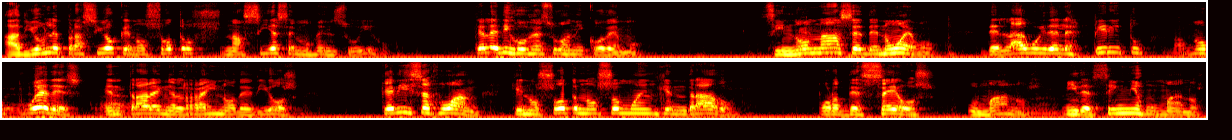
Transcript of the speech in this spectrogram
A Dios le plació que nosotros naciésemos en su Hijo. ¿Qué le dijo Jesús a Nicodemo? Si no naces de nuevo del agua y del Espíritu, no, puedes entrar en el reino de Dios. ¿Qué dice Juan? Que nosotros no somos engendrados por deseos humanos, ni designios humanos,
